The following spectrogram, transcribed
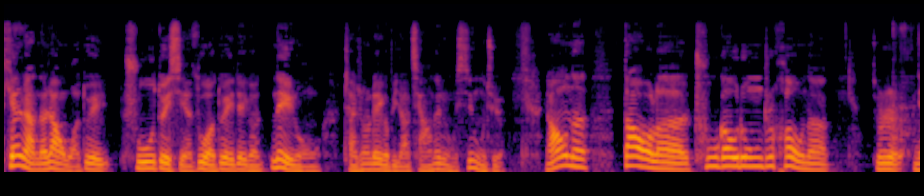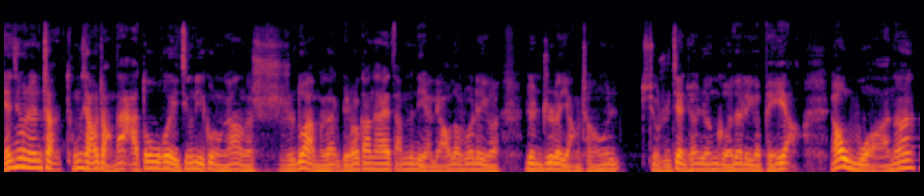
天然的让我对书、对写作、对这个内容产生这个比较强的这种兴趣。然后呢，到了初高中之后呢。就是年轻人长从小长大都会经历各种各样的时段嘛，比如说刚才咱们也聊到说这个认知的养成，就是健全人格的这个培养。然后我呢，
